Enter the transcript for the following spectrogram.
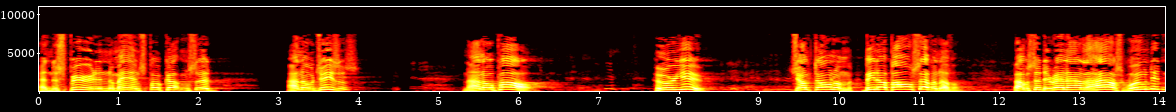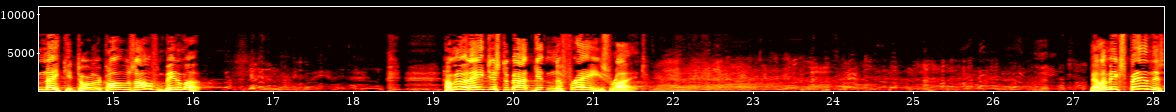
And the Spirit in the man spoke up and said, I know Jesus. And I know Paul. Who are you? Jumped on them, beat up all seven of them. Bible said they ran out of the house wounded and naked, tore their clothes off and beat them up. How many know it ain't just about getting the phrase right? Now let me expand this.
